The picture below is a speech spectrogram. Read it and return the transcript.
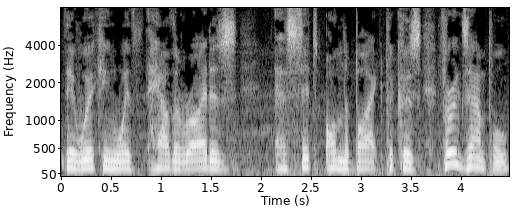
they're working with how the riders uh, sit on the bike. Because, for example,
